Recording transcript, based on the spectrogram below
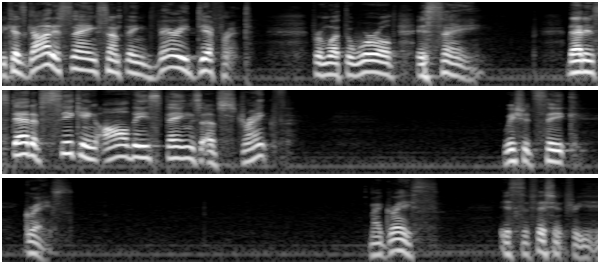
Because God is saying something very different from what the world is saying. that instead of seeking all these things of strength, we should seek grace. My grace is sufficient for you.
